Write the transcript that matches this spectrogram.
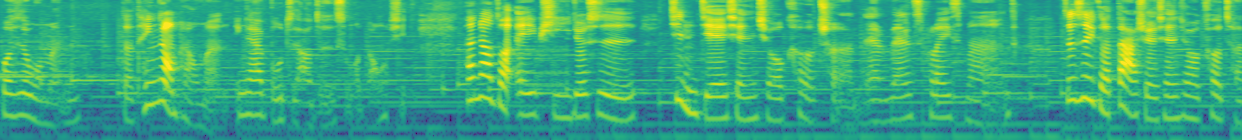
或是我们的听众朋友们应该不知道这是什么东西。它叫做 AP，就是进阶先修课程 （Advanced Placement）。这是一个大学先修课程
